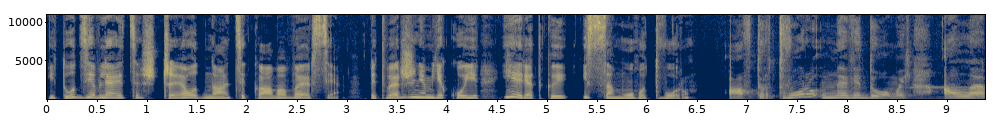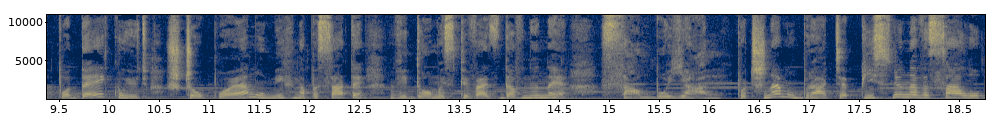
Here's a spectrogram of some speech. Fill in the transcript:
І тут з'являється ще одна цікава версія підтвердженням якої є рядки із самого твору. Автор твору невідомий, але подейкують, що поему міг написати відомий співець давнини сам Боян. Почнемо, браття, пісню невеселу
